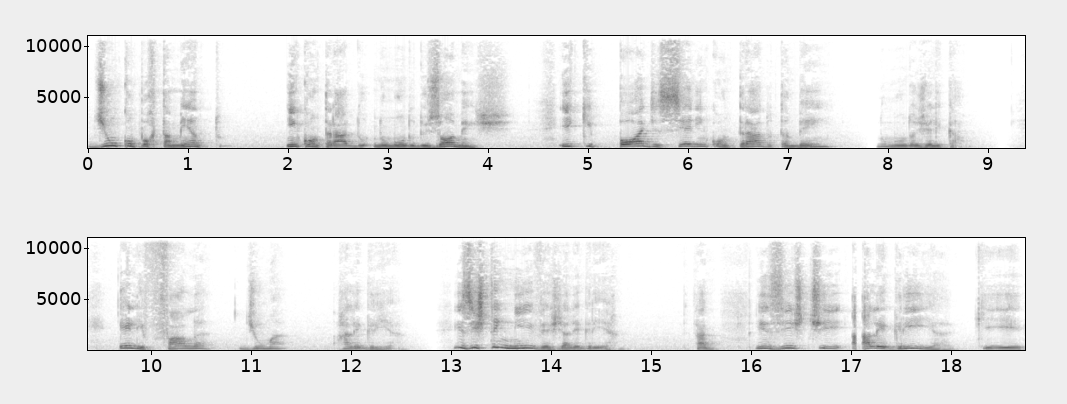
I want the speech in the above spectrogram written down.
De um comportamento encontrado no mundo dos homens e que pode ser encontrado também no mundo angelical. Ele fala de uma alegria. Existem níveis de alegria. Sabe? Existe alegria que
